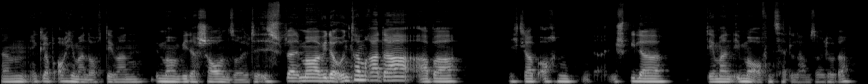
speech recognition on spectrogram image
Ähm, ich glaube auch jemand, auf den man immer mal wieder schauen sollte. Ist dann immer mal wieder unterm Radar, aber ich glaube auch ein, ein, Spieler, den man immer auf dem Zettel haben sollte, oder?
